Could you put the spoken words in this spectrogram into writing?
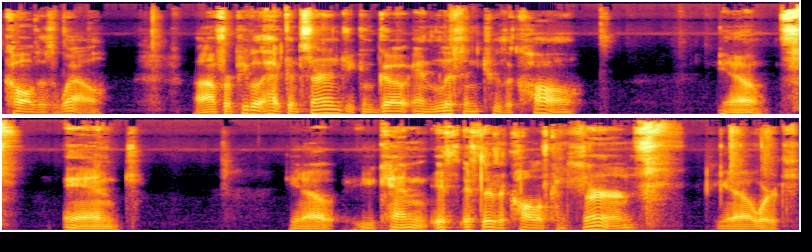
calls as well uh, for people that had concerns, you can go and listen to the call, you know, and, you know, you can, if, if there's a call of concern, you know, where it's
